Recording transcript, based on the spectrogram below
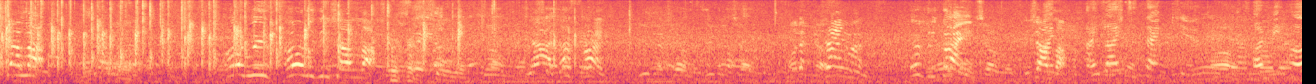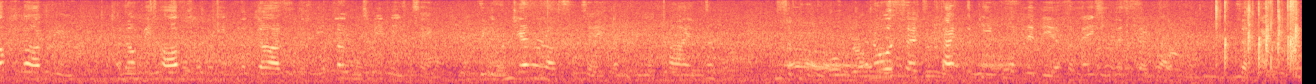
Inshallah. Always, always inshallah. yeah, that's right. Diamond. every time. I'd, I'd like to thank you on behalf of our group and on behalf of the people of Gaza that we hope to be meeting for your generosity and for your kind support. And also to thank the people of Libya for making this so welcome. So thank you.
